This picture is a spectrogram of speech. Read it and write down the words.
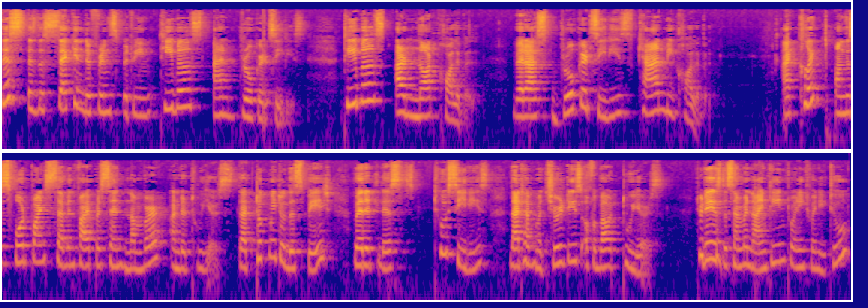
This is the second difference between T-bills and brokered CDs. T-bills are not callable, whereas brokered CDs can be callable. I clicked on this 4.75% number under two years. That took me to this page where it lists two CDs that have maturities of about two years. Today is December 19, 2022,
